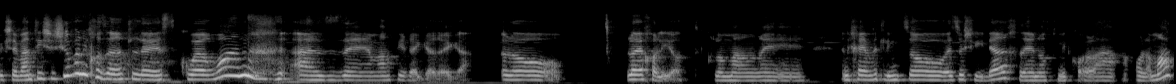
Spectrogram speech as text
וכשהבנתי ששוב אני חוזרת לסקוואר וואן, אז uh, אמרתי, רגע, רגע, לא, לא יכול להיות. כלומר, אה, אני חייבת למצוא איזושהי דרך ליהנות מכל העולמות,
